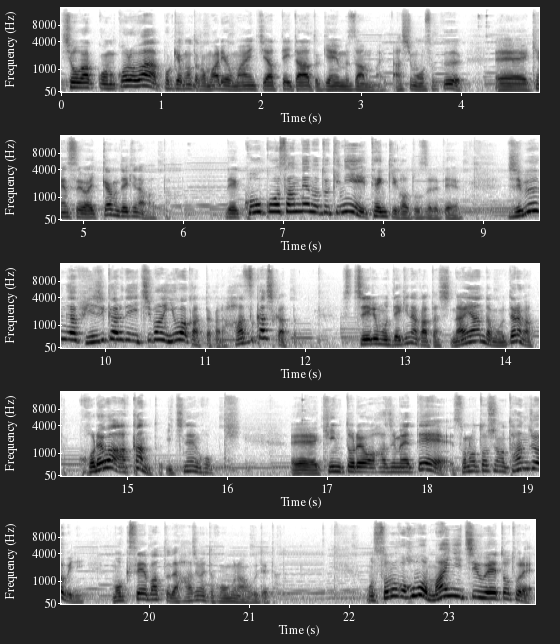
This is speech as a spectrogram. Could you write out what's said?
小学校の頃はポケモンとかマリオ毎日やっていた後ゲーム三昧。足も遅く、えー、懸垂は1回もできなかった。で高校3年の時に転機が訪れて自分がフィジカルで一番弱かったから恥ずかしかった。スチールもできなかったし内野安打も打てなかった。これはあかんと。一年発起、えー、筋トレを始めてその年の誕生日に木製バットで初めてホームランを打てたと。もうその後ほぼ毎日ウエイトトレ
